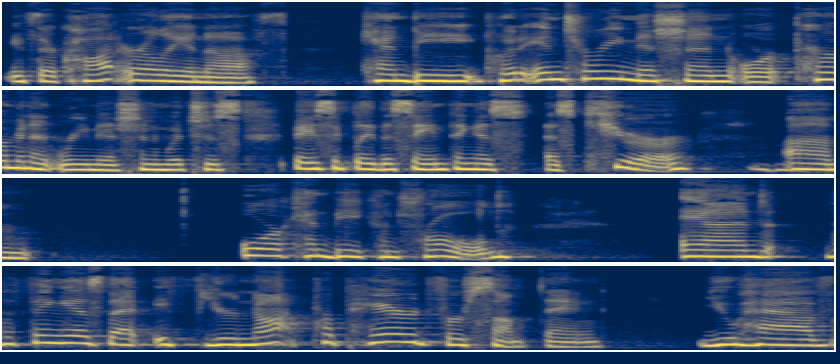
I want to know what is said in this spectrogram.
if they're caught early enough, can be put into remission or permanent remission, which is basically the same thing as, as cure, mm-hmm. um, or can be controlled. And the thing is that if you're not prepared for something, you have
